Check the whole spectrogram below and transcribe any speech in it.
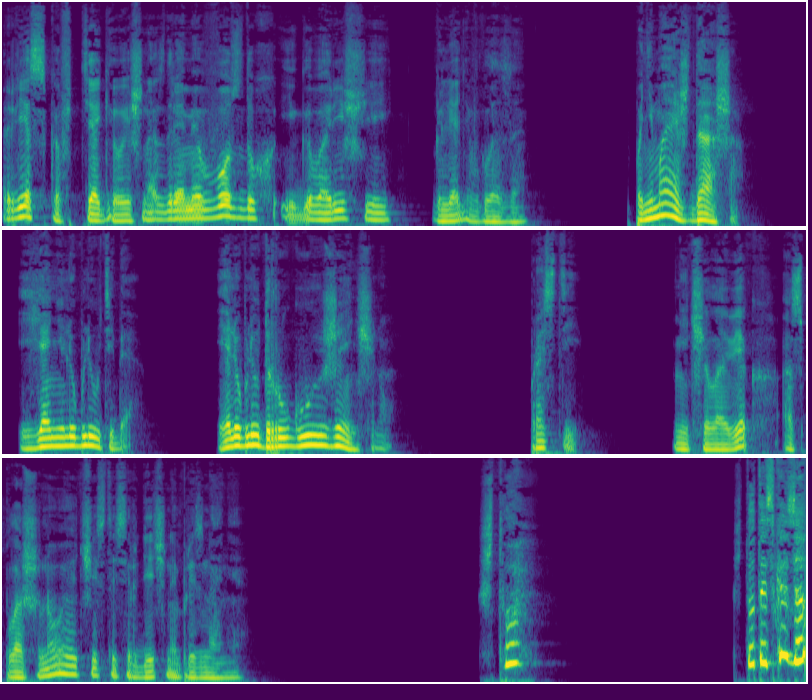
резко втягиваешь ноздрями в воздух и говоришь ей, глядя в глаза. «Понимаешь, Даша, я не люблю тебя. Я люблю другую женщину. Прости». Не человек, а сплошное чистосердечное признание. «Что? Что ты сказал?»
